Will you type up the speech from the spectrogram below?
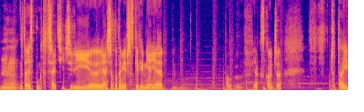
Mm, To jest punkt trzeci, czyli e, ja jeszcze potem je wszystkie wymienię, jak skończę tutaj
